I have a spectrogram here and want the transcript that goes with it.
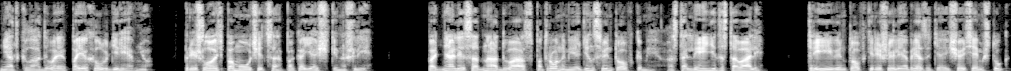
не откладывая, поехал в деревню. Пришлось помучиться, пока ящики нашли. Подняли со дна два с патронами и один с винтовками, остальные не доставали. Три винтовки решили обрезать, а еще семь штук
